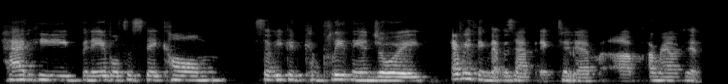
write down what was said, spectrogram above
had he been able to stay calm so he could completely enjoy everything that was happening to him um, around him.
